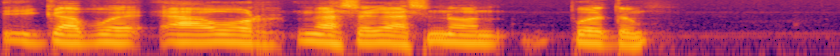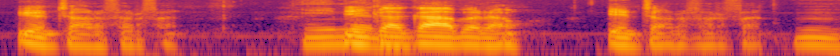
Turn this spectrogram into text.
i gabwe awr ngas a gas non bwydwm i yn jar y ffyrfan. I gael gab. Mm.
